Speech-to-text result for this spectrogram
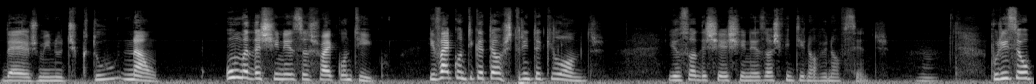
10 minutos que tu, não. Uma das chinesas vai contigo. E vai contigo até aos 30 km. E eu só deixei a chinesa aos 29,900. Hum. Por isso, eu,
